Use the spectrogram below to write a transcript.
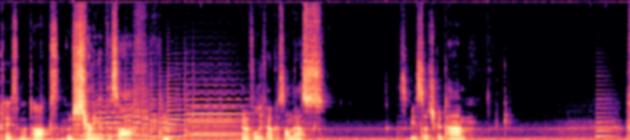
In case someone talks, I'm just turning this off. I'm gonna fully focus on this. This will be such a good time.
